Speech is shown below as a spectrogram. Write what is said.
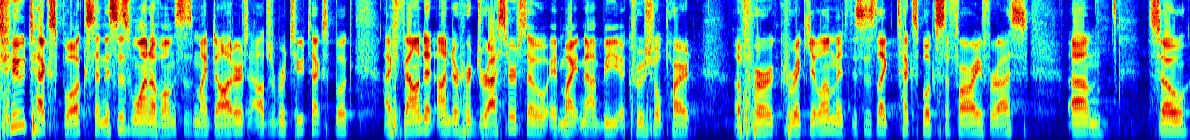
two textbooks, and this is one of them. This is my daughter's Algebra 2 textbook. I found it under her dresser, so it might not be a crucial part of her curriculum. It's, this is like textbook safari for us. Um, so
